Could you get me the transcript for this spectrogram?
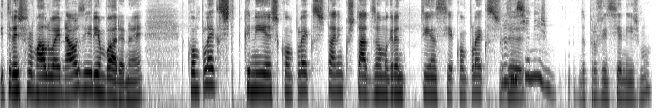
e transformá-lo em naus e ir embora, não é? Complexos de pequenez, complexos de estar encostados a uma grande potência, complexos de, Provincianismo. de provincianismo,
